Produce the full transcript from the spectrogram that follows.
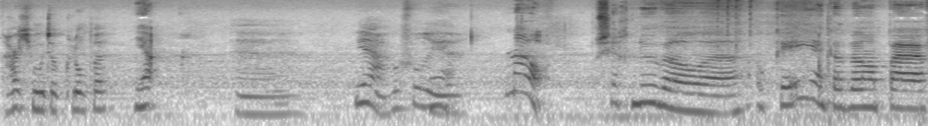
Hartje moet ook kloppen. Ja. Uh, ja, hoe voel je Ja. je? Nou, op zich nu wel uh, oké. Okay. Ik had wel een paar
